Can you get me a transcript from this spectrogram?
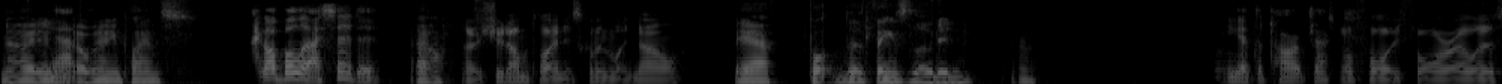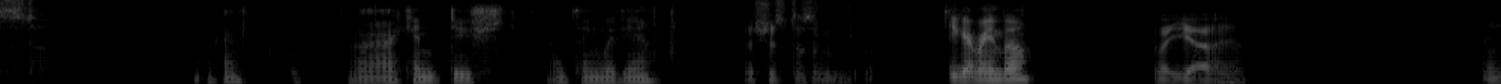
No, I didn't Yeah. open any plans. I got bullet. I said it. Oh, Oh, shoot, I'm playing. It's coming like now. Yeah. But the thing is loaded. Can you get the power up, Jack? It's 44 a list. Okay. Alright, I can do sh- something with you. This just doesn't. Do you get rainbow? But yeah, yeah.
